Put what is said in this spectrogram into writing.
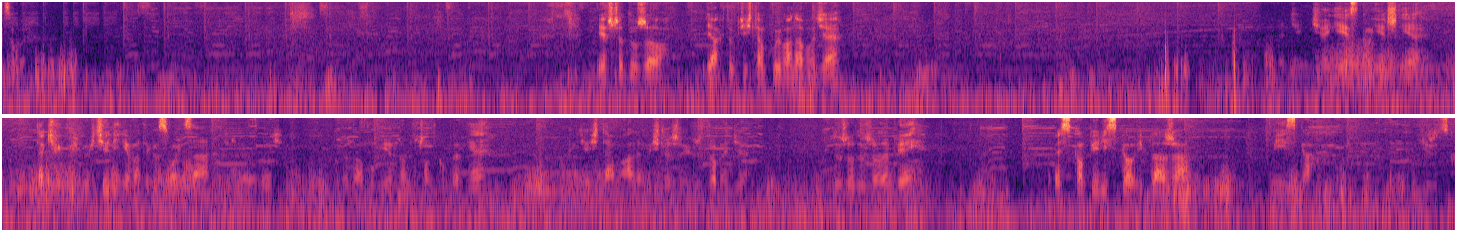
Super. Jeszcze dużo jachtów gdzieś tam pływa na wodzie. Ten dzień dzisiaj nie jest koniecznie tak jakbyśmy chcieli, nie ma tego słońca, Wam mówiłem na początku pewnie, gdzieś tam, ale myślę, że już jutro będzie dużo, dużo lepiej. To jest kąpielisko i plaża miejska w Giżycku.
